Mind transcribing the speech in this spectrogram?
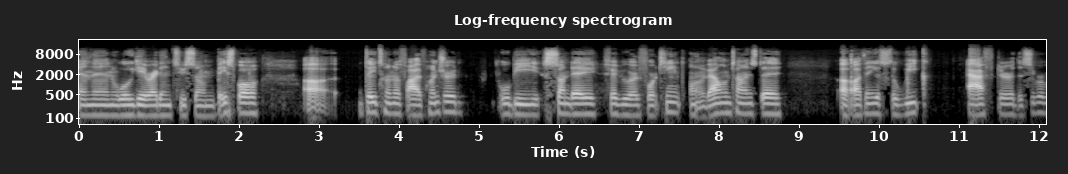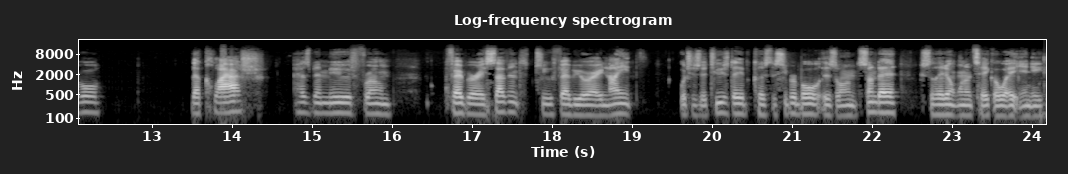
and then we'll get right into some baseball. Uh, Daytona 500 will be Sunday, February 14th on Valentine's Day. Uh, I think it's the week after the Super Bowl. The Clash has been moved from February 7th to February 9th, which is a Tuesday because the Super Bowl is on Sunday, so they don't want to take away any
